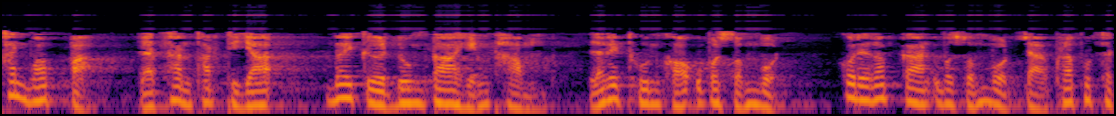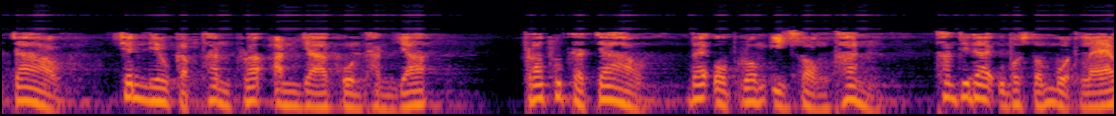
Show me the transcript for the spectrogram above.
ท่านวัปปะและท่านพัทธิยะได้เกิดดวงตาเห็นธรรม และได้ทูลขออุปสมบท ก็ได้รับการอุปสมบทจากพระพุทธเจ้า เช่นเดียวกับท่านพระอัญญาโกณทัญญะ พระพุทธเจ้าได้อบรมอีกสองท่าน ท่านที่ได้อุปสมบทแล้ว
